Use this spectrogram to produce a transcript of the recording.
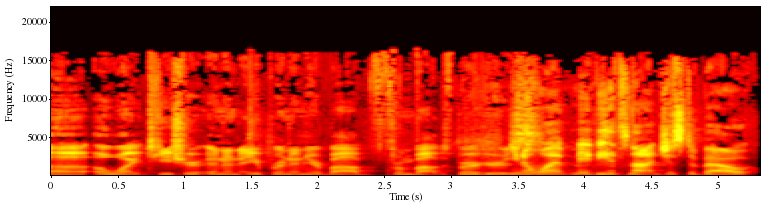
uh, a white t-shirt and an apron and your bob from bob's burgers You know what? Maybe it's not just about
